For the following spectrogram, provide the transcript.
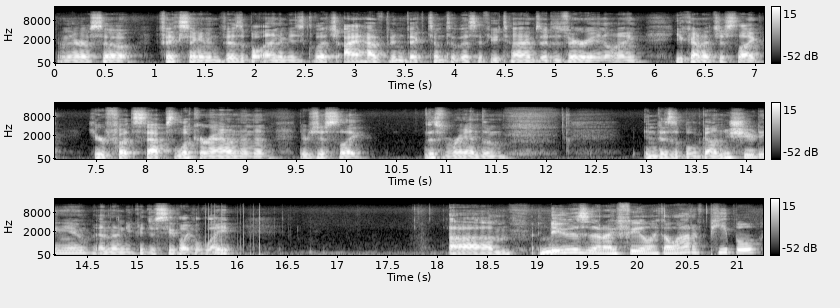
and they're also fixing an invisible enemies glitch. I have been victim to this a few times. It is very annoying. You kind of just like hear footsteps, look around, and then there's just like this random invisible gun shooting you, and then you can just see like light um, news that I feel like a lot of people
